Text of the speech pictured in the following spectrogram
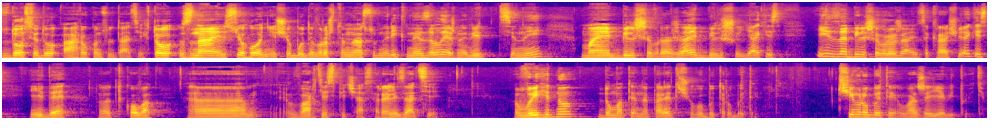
з- досвіду агроконсультацій. Хто знає сьогодні, що буде вирощувати на наступний рік, незалежно від ціни, має більше врожай, більшу якість, і за більше врожай, за кращу якість йде додаткова вартість під час реалізації. Вигідно думати наперед, що ви будете робити. Чим робити, у вас вже є відповідь.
